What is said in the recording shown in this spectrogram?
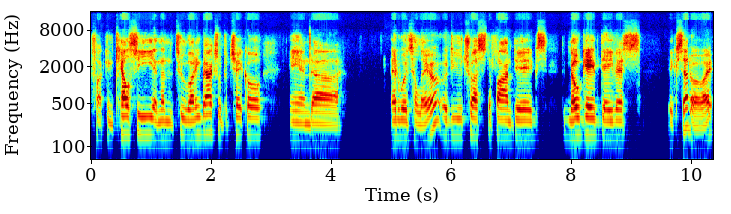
fucking Kelce, and then the two running backs with Pacheco and uh, Edwards Helaire? Or do you trust Stefon Diggs, no Gabe Davis, etc., right?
